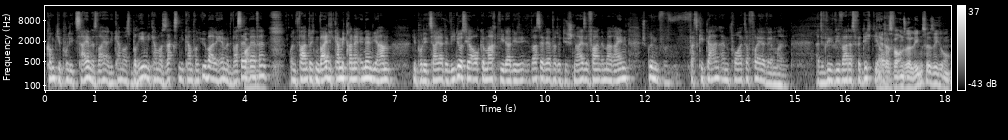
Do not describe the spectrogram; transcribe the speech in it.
kommt die Polizei und das war ja, die kam aus Bremen, die kam aus Sachsen, die kam von überall her mit Wasserwerfern und fahren durch den Wald. Ich kann mich daran erinnern, die haben die Polizei hatte Videos ja auch gemacht, wie da die Wasserwerfer durch die Schneise fahren, immer rein springen. Was geht da an einem vor als Feuerwehrmann? Also wie, wie war das für dich? Die ja, auch? das war unsere Lebensversicherung.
